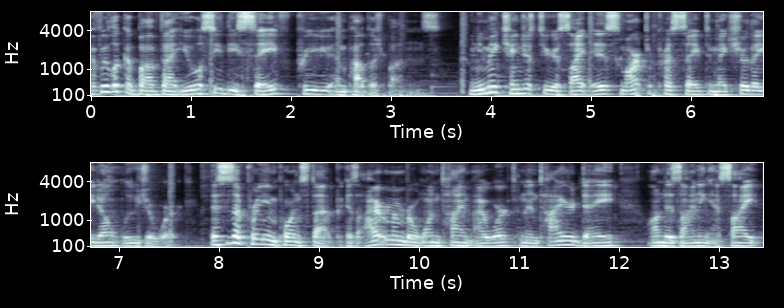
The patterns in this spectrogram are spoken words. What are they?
If we look above that, you will see the save, preview, and publish buttons. When you make changes to your site, it is smart to press save to make sure that you don't lose your work. This is a pretty important step because I remember one time I worked an entire day on designing a site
